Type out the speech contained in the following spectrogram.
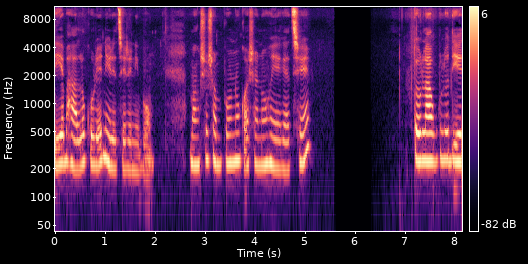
দিয়ে ভালো করে নেড়ে চেড়ে নিব। মাংস সম্পূর্ণ কষানো হয়ে গেছে। তো লাউগুলো দিয়ে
